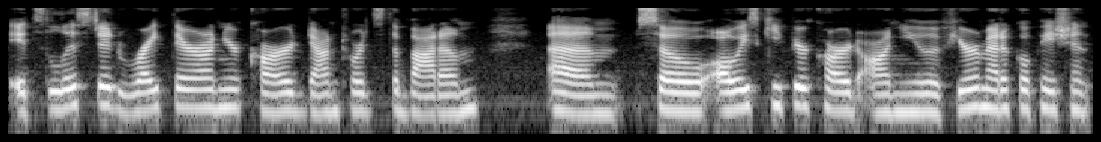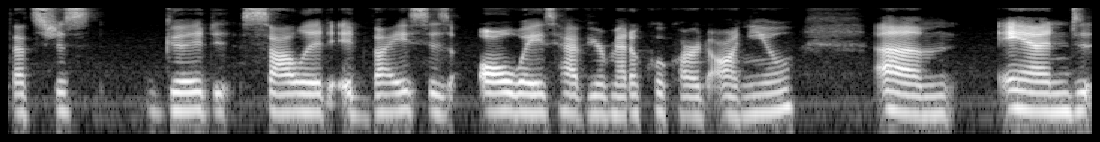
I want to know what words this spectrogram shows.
it's listed right there on your card down towards the bottom. Um, so always keep your card on you. If you're a medical patient, that's just good, solid advice. Is always have your medical card on you. Um, and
